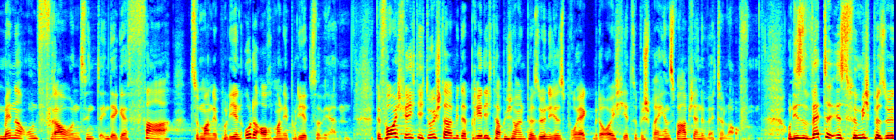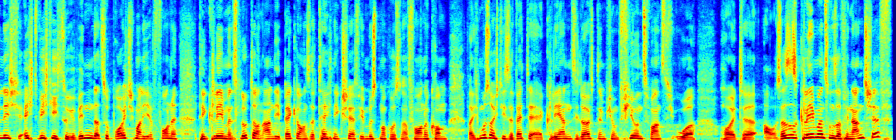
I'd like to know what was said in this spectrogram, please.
Männer und Frauen sind in der Gefahr zu manipulieren oder auch manipuliert zu werden. Bevor ich richtig durchstarte mit der Predigt, habe ich noch ein persönliches Projekt mit euch hier zu besprechen. Und zwar habe ich eine Wette laufen. Und diese Wette ist für mich persönlich echt wichtig zu gewinnen. Dazu bräuchte ich mal hier vorne den Clemens Luther und Andy Becker, unser Technikchef. Ihr müsst mal kurz nach vorne kommen, weil ich muss euch diese Wette erklären. Sie läuft nämlich um 24 Uhr heute aus. Das ist Clemens unser Finanzchef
